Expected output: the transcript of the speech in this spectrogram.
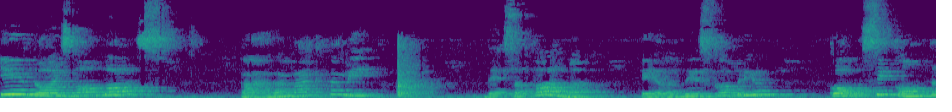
e dois bombons para a Magali. Dessa forma, ela descobriu como se conta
